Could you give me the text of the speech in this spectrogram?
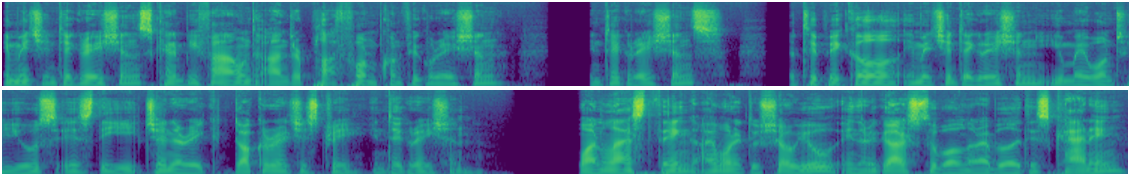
Image integrations can be found under platform configuration, integrations. The typical image integration you may want to use is the generic Docker registry integration. One last thing I wanted to show you in regards to vulnerability scanning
